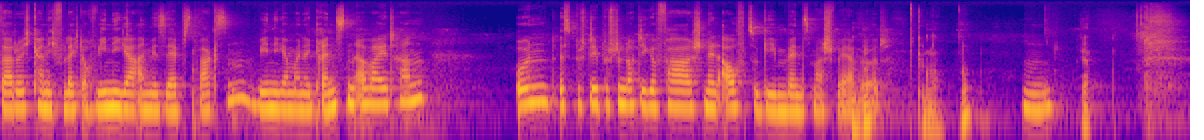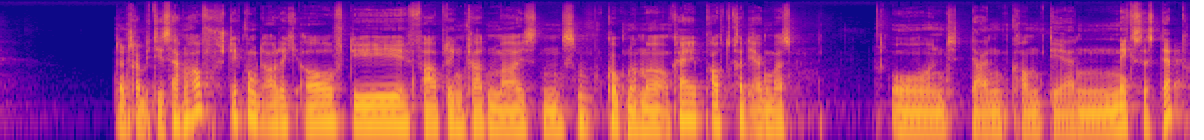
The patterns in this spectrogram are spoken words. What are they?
dadurch kann ich vielleicht auch weniger an mir selbst wachsen, weniger meine Grenzen erweitern. Und es besteht bestimmt auch die Gefahr, schnell aufzugeben, wenn es mal schwer wird. Genau. Ne? Ja. Dann schreibe ich die Sachen auf, stichpunktartig auf die farblichen Karten meistens. Guck nochmal, okay, braucht es gerade irgendwas? Und dann kommt der nächste Step.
